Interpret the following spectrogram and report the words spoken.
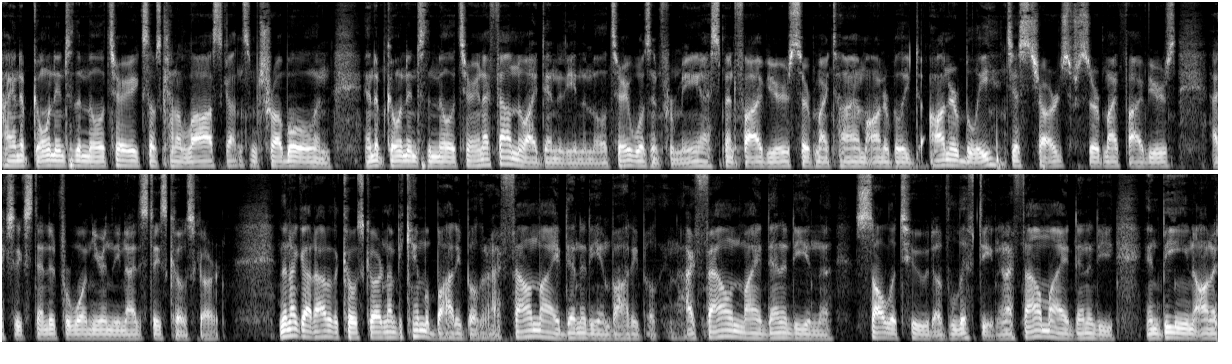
I ended up going into the military because I was kind of lost, got in some trouble, and ended up going into the military. And I found no identity in the military. It wasn't for me. I spent five years, served my time honorably, honorably discharged, served my five years, actually extended for one year in the United States Coast Guard. And then I got out of the Coast Guard and I became a bodybuilder. I found my identity in bodybuilding. I found my identity in the solitude of lifting. And I found my identity in being on a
